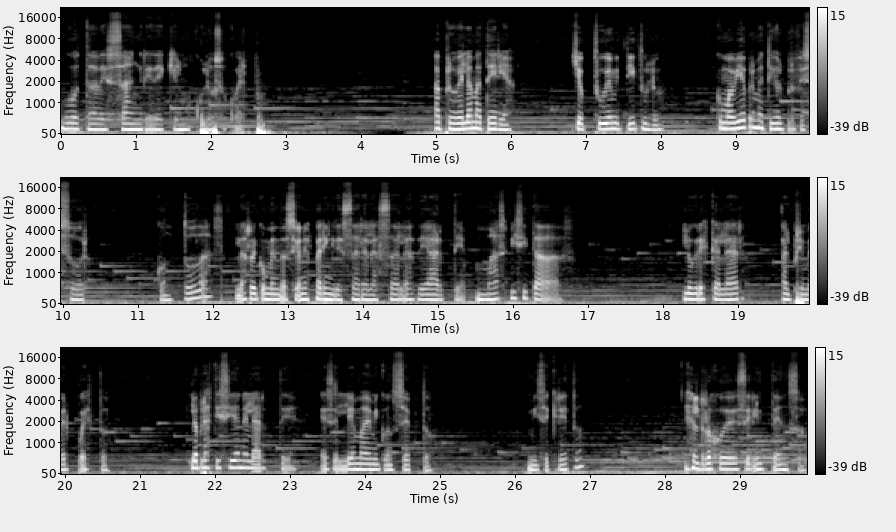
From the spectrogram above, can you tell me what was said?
gota de sangre de aquel musculoso cuerpo. Aprobé la materia y obtuve mi título, como había prometido el profesor con todas las recomendaciones para ingresar a las salas de arte más visitadas, logré escalar al primer puesto. La plasticidad en el arte es el lema de mi concepto. Mi secreto, el rojo debe ser intenso,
